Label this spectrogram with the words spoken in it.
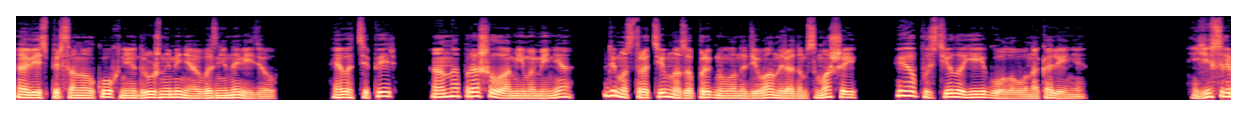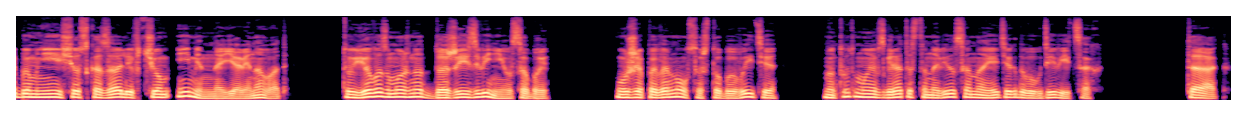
а весь персонал кухни дружно меня возненавидел. И вот теперь она прошла мимо меня, демонстративно запрыгнула на диван рядом с Машей и опустила ей голову на колени. Если бы мне еще сказали, в чем именно я виноват, то я, возможно, даже извинился бы. Уже повернулся, чтобы выйти, но тут мой взгляд остановился на этих двух девицах. «Так,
